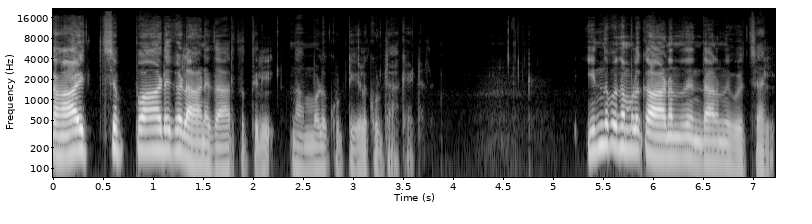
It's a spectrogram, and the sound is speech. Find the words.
കാഴ്ചപ്പാടുകളാണ് യഥാർത്ഥത്തിൽ നമ്മൾ കുട്ടികൾക്ക് ഉണ്ടാക്കേണ്ടത്. ഇന്നിപ്പോൾ നമ്മൾ കാണുന്നത് എന്താണെന്ന് ചോദിച്ചാൽ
